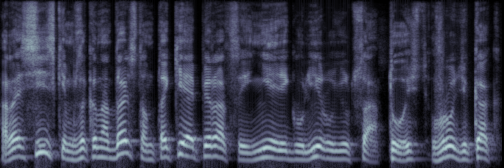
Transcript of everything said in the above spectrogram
Российским законодательством такие операции не регулируются. То есть, вроде как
